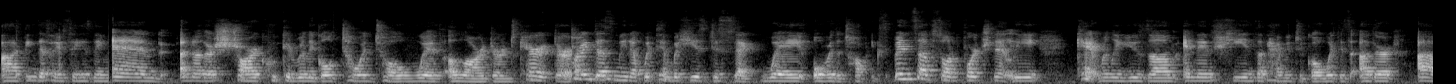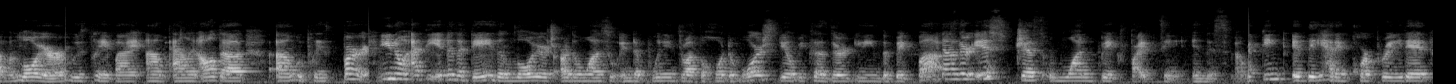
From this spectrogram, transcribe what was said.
I think that's how you say his name, and another shark who could really go toe in toe with a Laura Dern's character. Charlie does meet up with him, but he's just like way over the top expensive, so unfortunately can't really use them and then she ends up having to go with this other um, lawyer who's played by um, Alan Alda um, who plays Bert. You know at the end of the day the lawyers are the ones who end up winning throughout the whole divorce deal because they're getting the big bucks. Now there is just one big fight scene in this film. I think if they had incorporated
